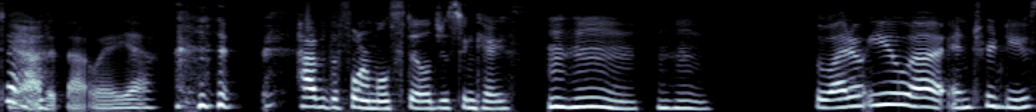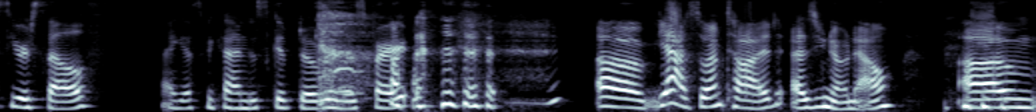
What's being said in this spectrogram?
to Yeah. have it that way. Yeah. Have the formal still, just in case. mm-hmm. Mm-hmm. So why don't you uh, introduce yourself? I guess we kind of skipped over this part. Um, yeah, so I'm Todd, as you know now. Um,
